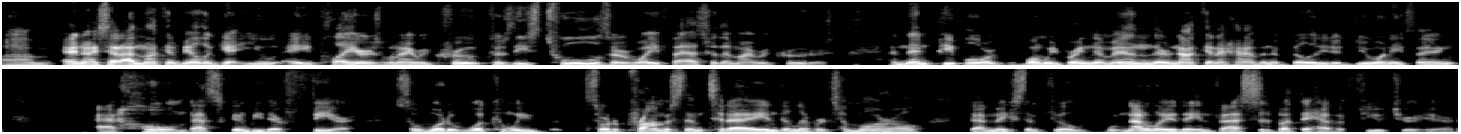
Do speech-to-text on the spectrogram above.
um, and I said, I'm not going to be able to get you A players when I recruit because these tools are way faster than my recruiters. And then people are, when we bring them in, they're not going to have an ability to do anything at home. That's going to be their fear. So what what can we sort of promise them today and deliver tomorrow that makes them feel not only are they invested but they have a future here.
